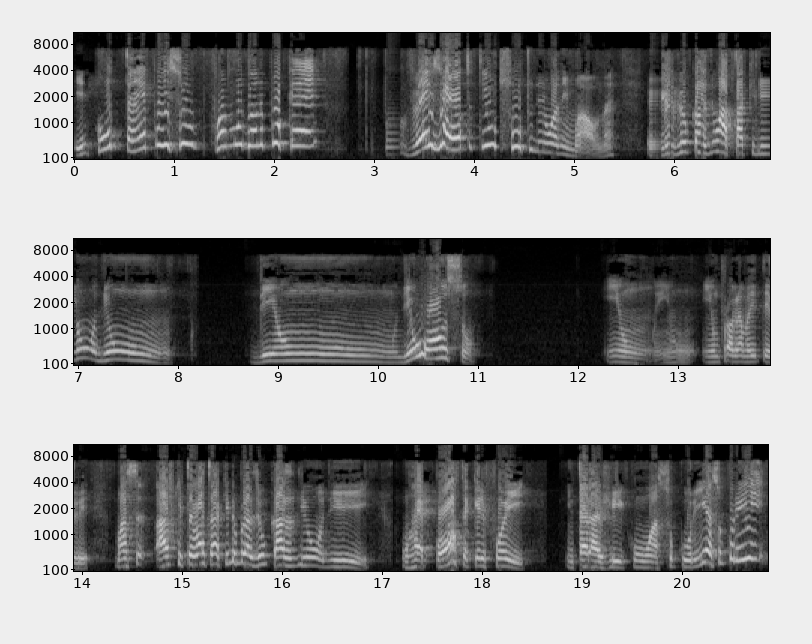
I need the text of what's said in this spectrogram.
E com o tempo isso foi mudando porque vez ou outra tinha um surto de um animal, né? Eu já vi o caso de um ataque de um de um de um de um urso em um, em um, em um programa de TV. Mas acho que teve até aqui no Brasil o caso de um, de um repórter que ele foi interagir com a sucuri, a sucuri,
